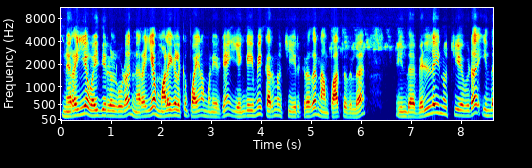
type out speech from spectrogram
நிறைய வைத்தியர்கள் கூட நிறைய மலைகளுக்கு பயணம் பண்ணியிருக்கேன். எங்கேயுமே கருணுச்சி இருக்கிறத நான் பார்த்ததில்ல. இந்த வெள்ளை நொச்சியை விட இந்த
